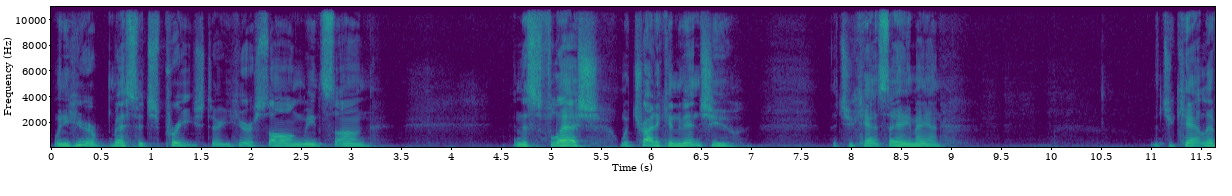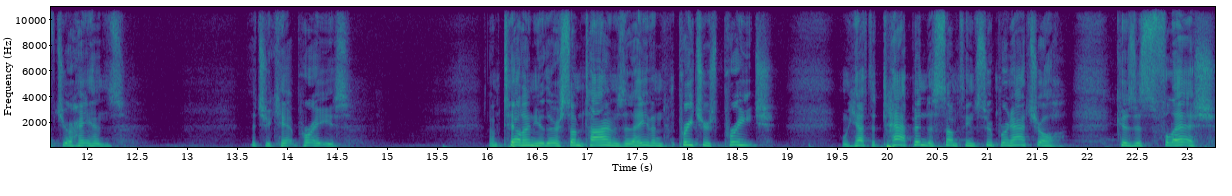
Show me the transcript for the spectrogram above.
When you hear a message preached or you hear a song being sung, and this flesh would try to convince you that you can't say amen, that you can't lift your hands, that you can't praise. I'm telling you, there's some times that even preachers preach. We have to tap into something supernatural because this flesh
